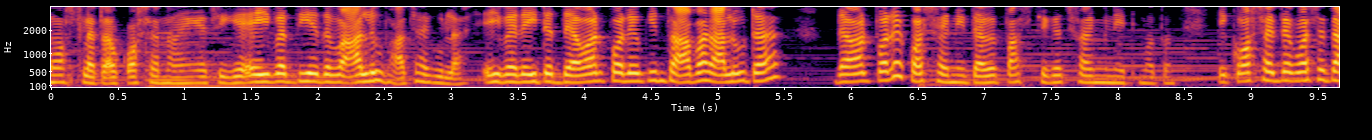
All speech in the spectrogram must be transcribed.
মশলাটাও কষানো হয়ে গেছে গিয়ে। এইবার দিয়ে দেবো আলু ভাজাগুলা এইবার এইটা দেওয়ার পরেও কিন্তু আবার আলুটা দেওয়ার পরে কষাই নিতে হবে পাঁচ থেকে ছয় মিনিট মতন। এই কষাইতে কষাইতে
